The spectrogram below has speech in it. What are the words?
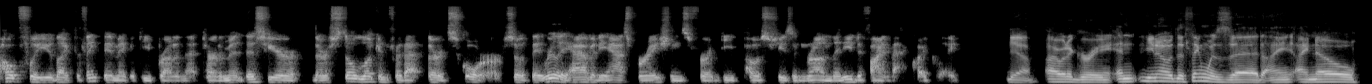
hopefully you'd like to think they make a deep run in that tournament this year they're still looking for that third scorer so if they really have any aspirations for a deep postseason run they need to find that quickly yeah i would agree and you know the thing was that i i know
